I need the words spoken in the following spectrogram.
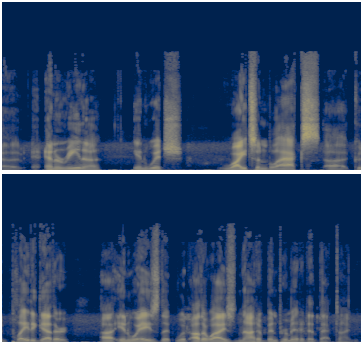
uh, an arena in which whites and blacks could play together in ways that would otherwise not have been permitted at that time.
